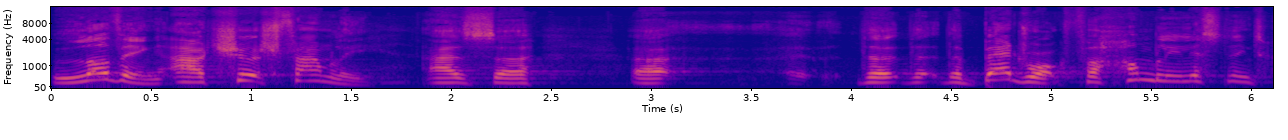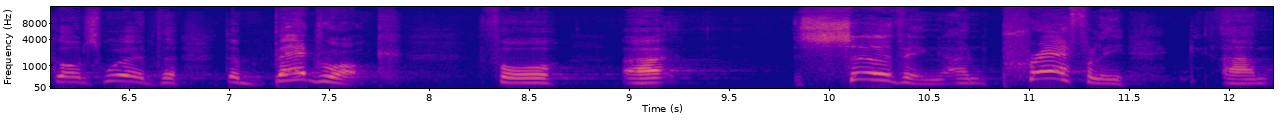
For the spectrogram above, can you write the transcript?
loving our church family as. Uh, uh, the, the, the bedrock for humbly listening to God's word, the, the bedrock for uh, serving and prayerfully um,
